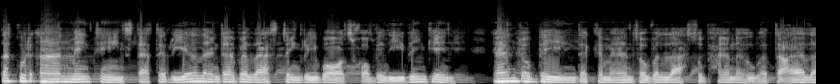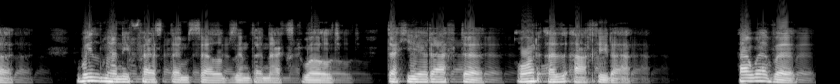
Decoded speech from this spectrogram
The Quran maintains that the real and everlasting rewards for believing in and obeying the commands of Allah subhanahu wa ta'ala will manifest themselves in the next world the hereafter or al-akhirah. However,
